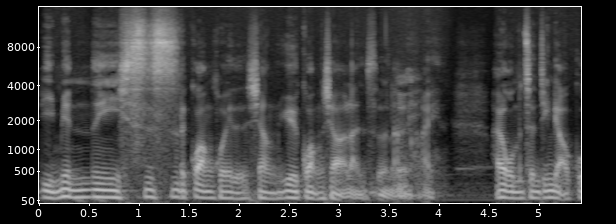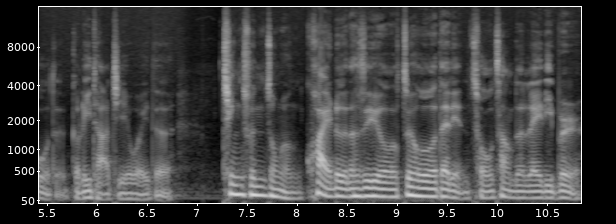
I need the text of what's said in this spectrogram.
里面那一丝丝的光辉的，像月光下的蓝色男孩，还有我们曾经聊过的格丽塔结尾的青春中很快乐，但是又最后又带点惆怅的 Lady Bird，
